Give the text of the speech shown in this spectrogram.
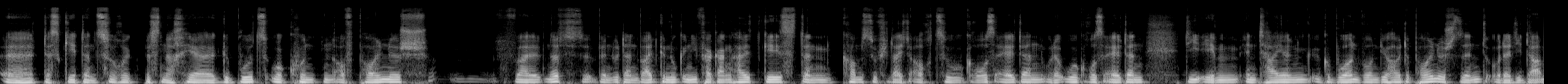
äh, das geht dann zurück bis nachher Geburtsurkunden auf Polnisch weil ne, wenn du dann weit genug in die Vergangenheit gehst, dann kommst du vielleicht auch zu Großeltern oder Urgroßeltern, die eben in Teilen geboren wurden, die heute polnisch sind oder die da,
